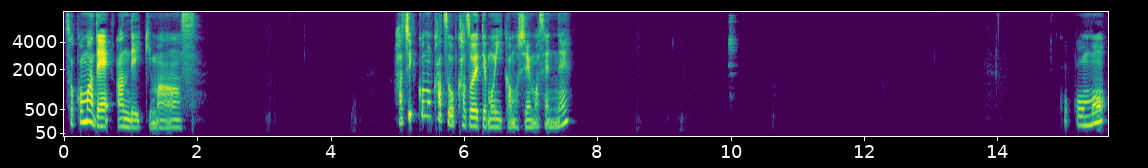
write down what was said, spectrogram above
そこまで編んでいきます。端っこの数を数えてもいいかもしれませんね。ここも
